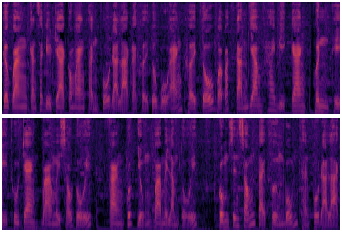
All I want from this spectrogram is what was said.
Cơ quan cảnh sát điều tra Công an thành phố Đà Lạt đã khởi tố vụ án khởi tố và bắt tạm giam hai bị can Huỳnh Thị Thu Trang 36 tuổi, Phan Quốc Dũng 35 tuổi, cùng sinh sống tại phường 4 thành phố Đà Lạt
